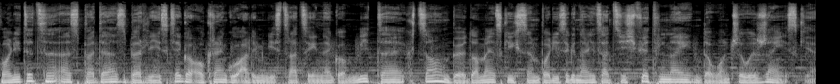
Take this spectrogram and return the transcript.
Politycy SPD z berlińskiego okręgu administracyjnego MITE chcą, by do męskich symboli sygnalizacji świetlnej dołączyły żeńskie.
